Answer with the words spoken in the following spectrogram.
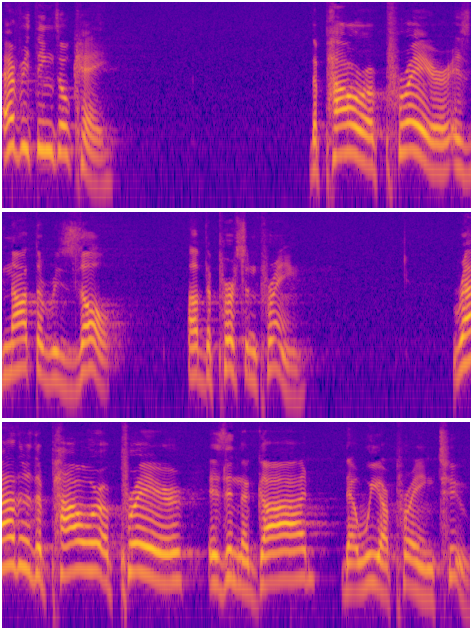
Everything's okay. The power of prayer is not the result of the person praying. Rather, the power of prayer is in the God that we are praying to.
